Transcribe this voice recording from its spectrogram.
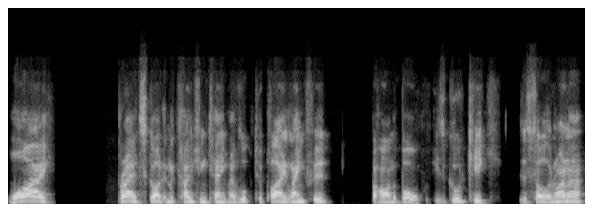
why Brad Scott and the coaching team have looked to play Langford behind the ball. He's a good kick, a solid runner,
